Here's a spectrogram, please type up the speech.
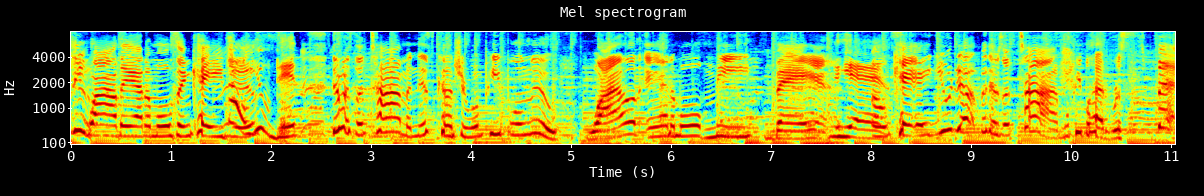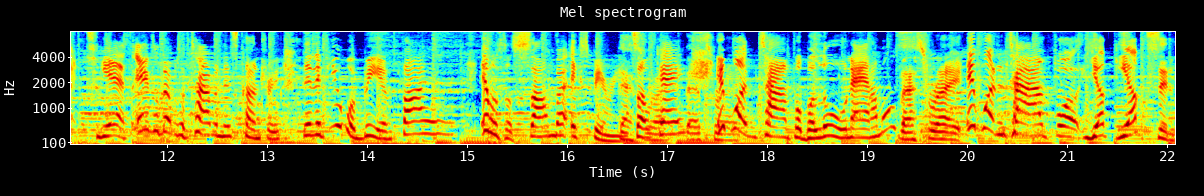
see wild animals in cages. No, you didn't. There was a time in this country when people knew wild animal, me, bad. Yes. Okay, you know, but there was a time when people had respect. Yes, Angela, there was a time in this country that if you were being fired, it was a somber experience, That's right, okay? that's It wasn't time for balloon animals. That's right. it wasn't time for yuck yucks and,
